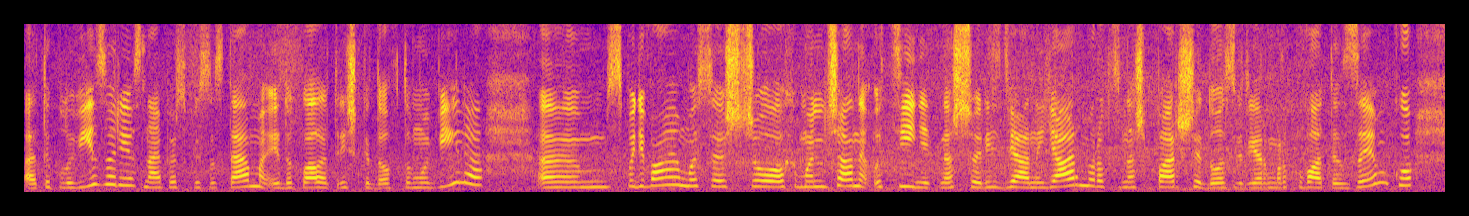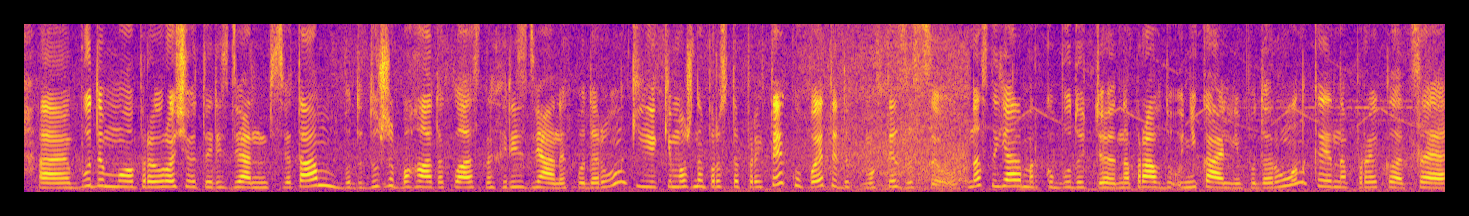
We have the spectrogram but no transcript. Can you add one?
е, тепловізорів, снайперської системи і доклали трішки до автомобіля. Ем, Сподіваємося, що хмельничани оцінять наш різдвяний ярмарок. Це наш перший досвід ярмаркувати взимку. Будемо приурочувати різдвяним святам. Буде дуже багато класних різдвяних подарунків, які можна просто прийти, купити, допомогти допомогти ЗСУ. У нас на ярмарку будуть е, направду унікальні подарунки. Наприклад, це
